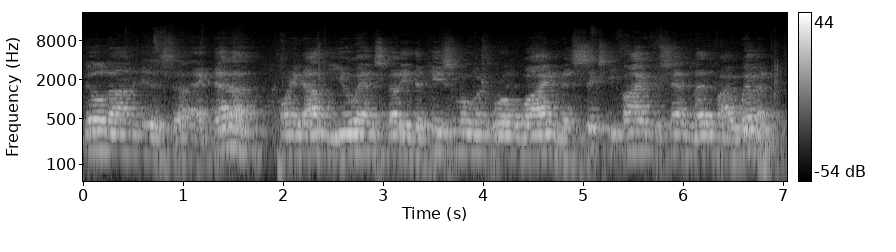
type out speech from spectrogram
build on is uh, Agneta pointed out the UN studied the peace movement worldwide, and it's 65% led by women.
